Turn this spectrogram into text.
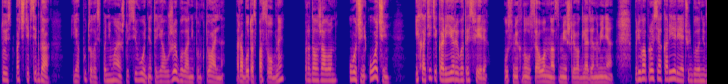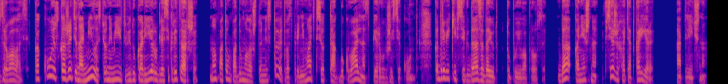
то есть почти всегда. Я путалась, понимая, что сегодня-то я уже была непунктуальна. «Работоспособны?» — продолжал он. «Очень-очень. И хотите карьеры в этой сфере?» — усмехнулся он, насмешливо глядя на меня. При вопросе о карьере я чуть было не взорвалась. «Какую, скажите на милость, он имеет в виду карьеру для секретарши?» Но потом подумала, что не стоит воспринимать все так буквально с первых же секунд. Кадровики всегда задают тупые вопросы. «Да, конечно, все же хотят карьеры». «Отлично.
